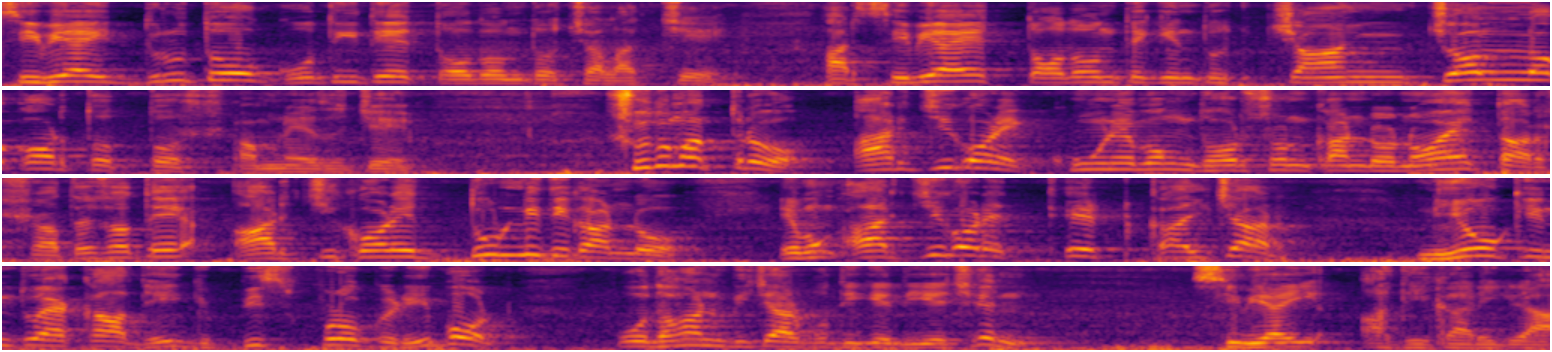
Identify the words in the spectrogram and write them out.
সিবিআই দ্রুত গতিতে তদন্ত চালাচ্ছে। আর সিবিআইয়ের তদন্তে কিন্তু চাঞ্চল্যকর তথ্য সামনে এসেছে। শুধুমাত্র আরজি করে খুন এবং ধর্ষণ কাণ্ড নয়, তার সাথে সাথে আরজি করে দুর্নীতিকাণ্ড এবং আরজি করে থ্রেট কালচার নিয়েও কিন্তু একাধিক বিস্ফোরক রিপোর্ট প্রধান বিচারপতিকে দিয়েছেন সিবিআই আধিকারিকরা।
